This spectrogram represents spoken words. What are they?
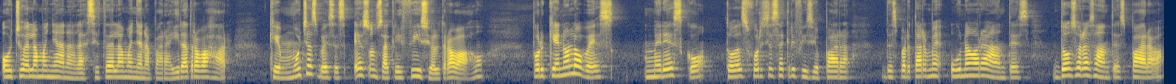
8 de la mañana, a las 7 de la mañana para ir a trabajar, que muchas veces es un sacrificio el trabajo, ¿por qué no lo ves? Merezco todo esfuerzo y sacrificio para despertarme una hora antes, dos horas antes para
